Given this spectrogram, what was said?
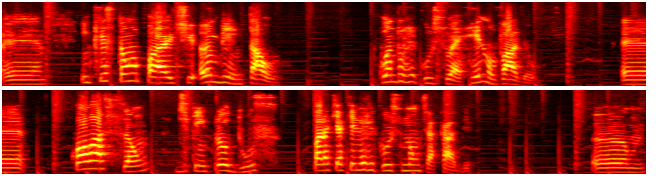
É, em questão a parte ambiental, quando o recurso é renovável, é, qual a ação de quem produz para que aquele recurso não se acabe? Um,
